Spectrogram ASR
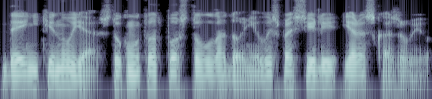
«Да и не тяну я», — стукнул тот по столу ладони. «Вы спросили, я рассказываю».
